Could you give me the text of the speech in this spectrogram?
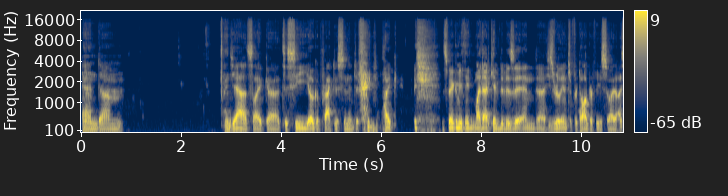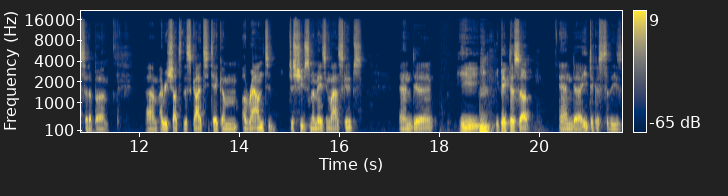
And, um, and yeah, it's like uh, to see yoga practice in a different, like it's making me think. My dad came to visit, and uh, he's really into photography. So I, I set up a. Um, I reached out to this guy to take him around to just shoot some amazing landscapes, and uh, he mm. he picked us up, and uh, he took us to these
